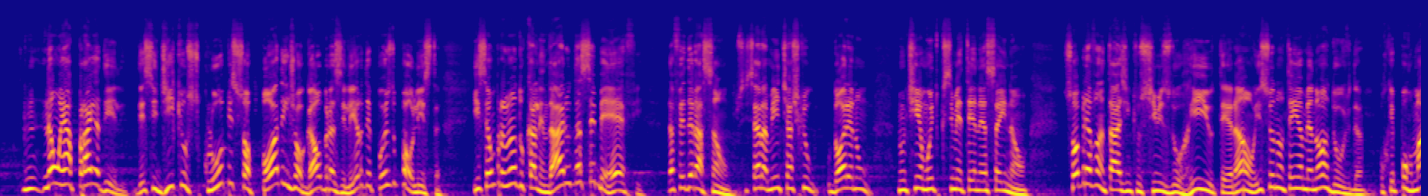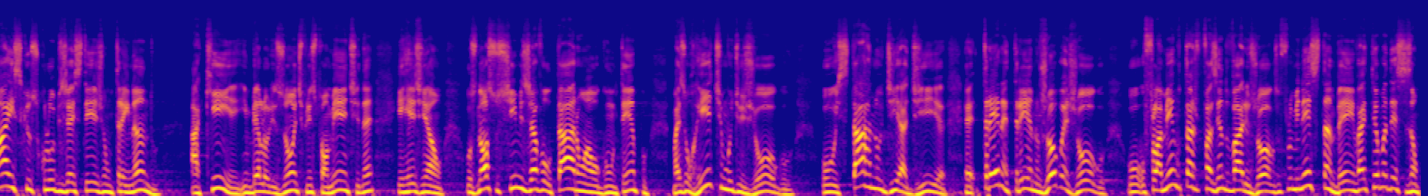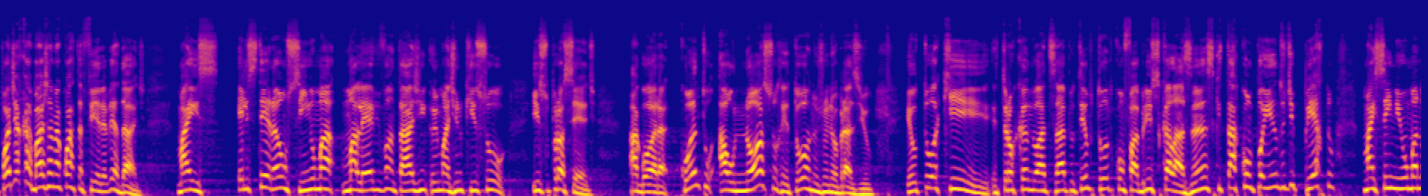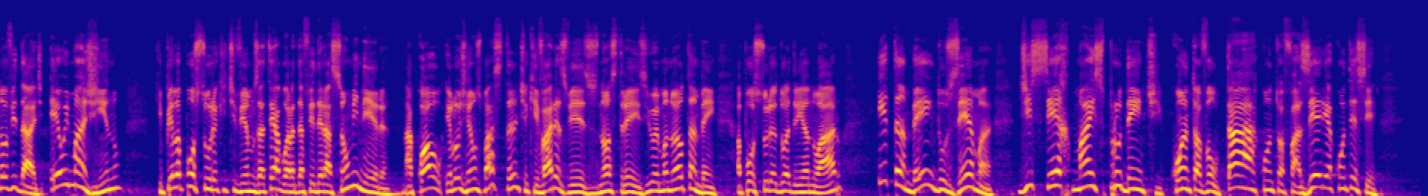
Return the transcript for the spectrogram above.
não é a praia dele decidir que os clubes só podem jogar o brasileiro depois do paulista. Isso é um problema do calendário da CBF da federação. Sinceramente, acho que o Dória não, não tinha muito que se meter nessa aí, não. Sobre a vantagem que os times do Rio terão, isso eu não tenho a menor dúvida. Porque por mais que os clubes já estejam treinando, aqui em Belo Horizonte, principalmente, né, e região, os nossos times já voltaram há algum tempo, mas o ritmo de jogo, o estar no dia a dia, é, treino é treino, jogo é jogo. O, o Flamengo está fazendo vários jogos, o Fluminense também vai ter uma decisão. Pode acabar já na quarta-feira, é verdade mas eles terão sim uma, uma leve vantagem, eu imagino que isso, isso procede. Agora, quanto ao nosso retorno, Júnior Brasil, eu tô aqui trocando WhatsApp o tempo todo com Fabrício Calazans, que está acompanhando de perto, mas sem nenhuma novidade. Eu imagino que pela postura que tivemos até agora da Federação Mineira, a qual elogiamos bastante aqui várias vezes, nós três, e o Emanuel também, a postura do Adriano Aro, e também do Zema de ser mais prudente quanto a voltar, quanto a fazer e acontecer.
